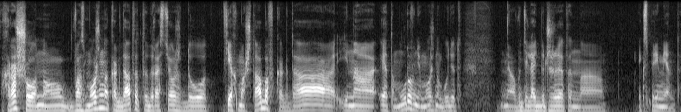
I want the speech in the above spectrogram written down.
Хорошо, но, возможно, когда-то ты дорастешь до тех масштабов, когда и на этом уровне можно будет а, выделять бюджеты на эксперименты.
